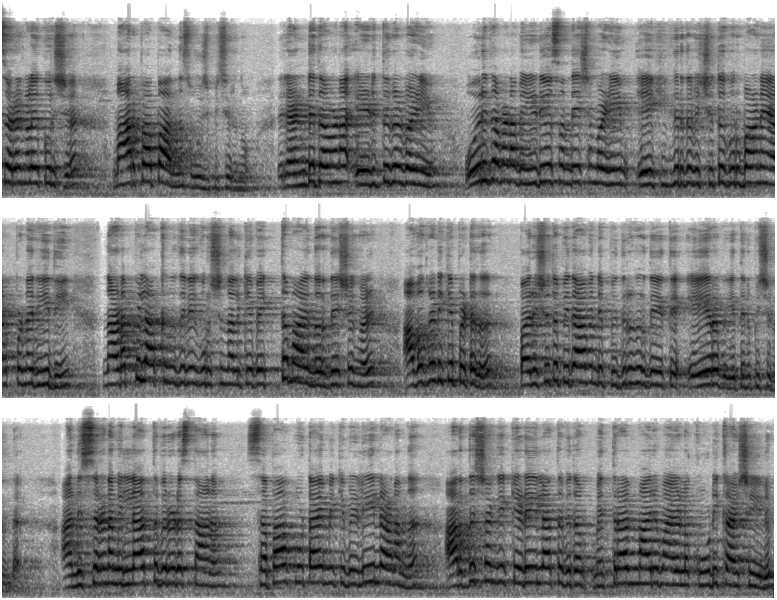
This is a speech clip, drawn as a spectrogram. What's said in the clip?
സ്വരങ്ങളെക്കുറിച്ച് മാർപ്പാപ്പ അന്ന് സൂചിപ്പിച്ചിരുന്നു. രണ്ട് തവണ എഴുത്തുകൾ വഴിയും ഒരു തവണ വീഡിയോ സന്ദേശം വഴിയും ഏകീകൃത വിശുദ്ധ കുർബാന അർപ്പണ രീതി നടപ്പിലാക്കുന്നതിനെ കുറിച്ച് നൽകിയ വ്യക്തമായ നിർദ്ദേശങ്ങൾ അവഗണിക്കപ്പെട്ടത് പരിശുദ്ധ പിതാവിന്റെ പിതൃഹൃദയത്തെ ഏറെ വേദനിപ്പിച്ചിട്ടുണ്ട്. അനുസരണമില്ലാത്തവരുടെ സ്ഥാനം സഭാ കൂട്ടായ്മയ്ക്ക് വെളിയിലാണെന്ന് അർദ്ധശങ്കയ്ക്കിടയില്ലാത്ത വിധം മെത്രാന്മാരുമായുള്ള കൂടിക്കാഴ്ചയിലും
